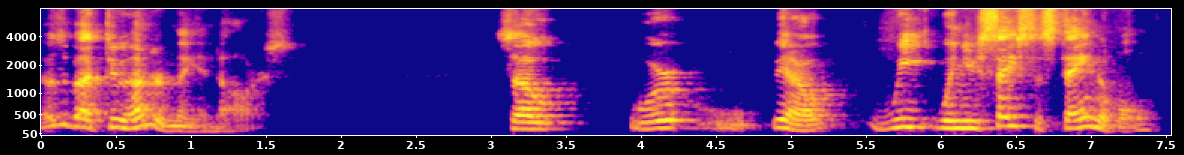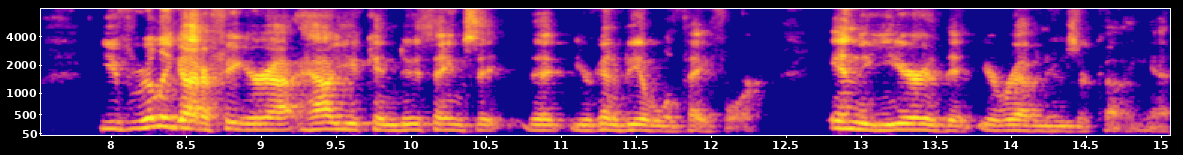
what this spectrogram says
it was about $200 million. So we're, you know, we, when you say sustainable, you've really got to figure out how you can do things that, that you're going to be able to pay for in the year that your revenues are coming in.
